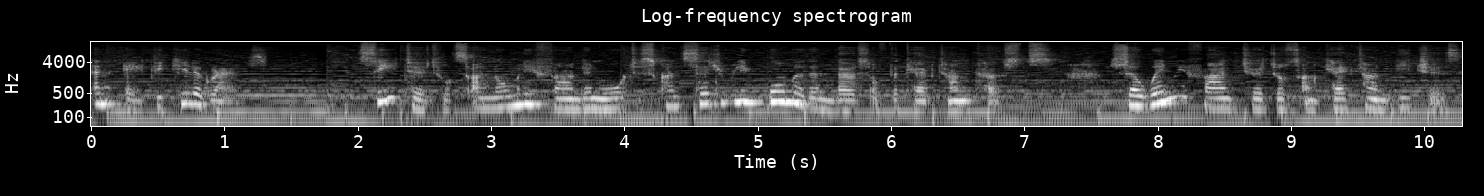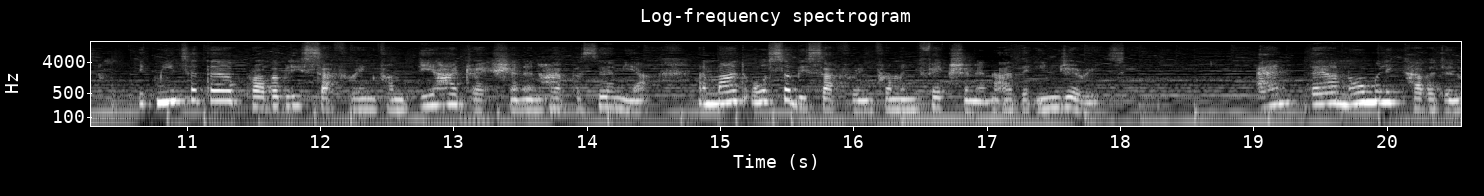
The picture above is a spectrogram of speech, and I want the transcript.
and 80 kilograms. Sea turtles are normally found in waters considerably warmer than those of the Cape Town coasts. So when we find turtles on Cape Town beaches, it means that they are probably suffering from dehydration and hypothermia and might also be suffering from infection and other injuries and they are normally covered in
